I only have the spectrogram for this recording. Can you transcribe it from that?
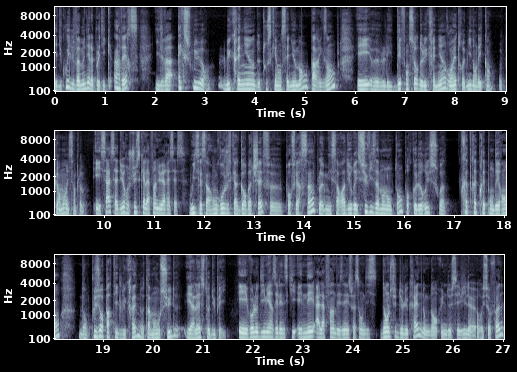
et du coup, il va mener la politique inverse. Il va exclure l'ukrainien de tout ce qui est enseignement, par exemple, et euh, les défenseurs de l'ukrainien vont être mis dans les camps, purement et simplement. Et ça, ça dure jusqu'à la fin de l'URSS Oui, c'est ça. En gros, jusqu'à Gorbatchev, euh, pour faire simple, mais ça aura duré suffisamment longtemps pour que le russe soit très très prépondérant dans plusieurs parties de l'Ukraine, notamment au sud et à l'est du pays. Et Volodymyr Zelensky est né à la fin des années 70 dans le sud de l'Ukraine, donc dans une de ces villes euh, russophones.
